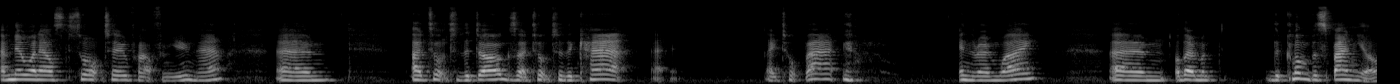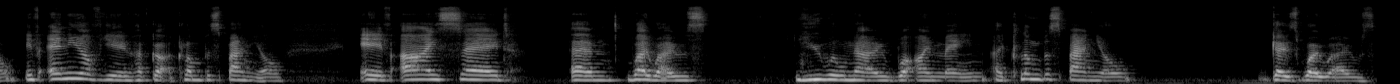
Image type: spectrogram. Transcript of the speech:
I've no one else to talk to apart from you now. Um, I talk to the dogs, I talk to the cat, they talk back in their own way. Um, although my, the Clumber Spaniel, if any of you have got a Clumber Spaniel, if I said um, woes, you will know what I mean. A Clumber Spaniel goes woes.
